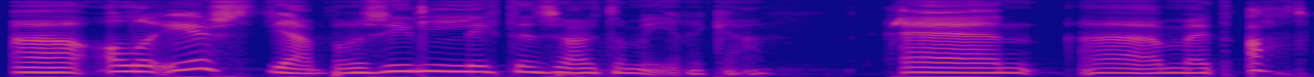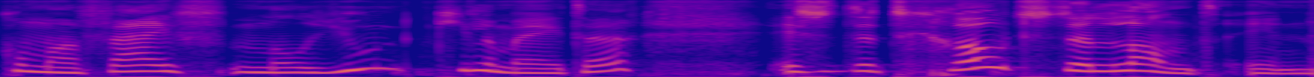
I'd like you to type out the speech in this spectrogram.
Eh, allereerst, ja, Brazilië ligt in Zuid-Amerika. En met 8,5 miljoen kilometer is het het grootste land in,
